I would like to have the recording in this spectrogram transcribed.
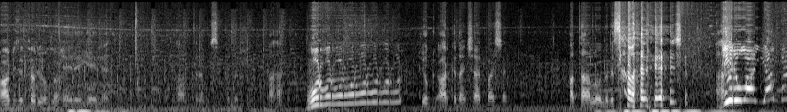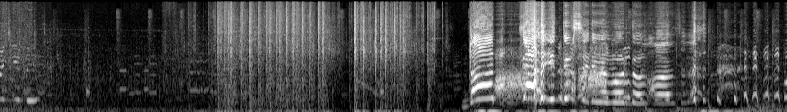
Aha bize tarıyorlar. TRG ile Hunter'a mı sıkılır? Aha. Vur vur vur vur vur vur vur vur. Yok arkadan çarparsak hatalı oluruz falan diye. Aha. Gir ulan yandan girdi. Lan! Ya indim seni mi vurdum ağzına? o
